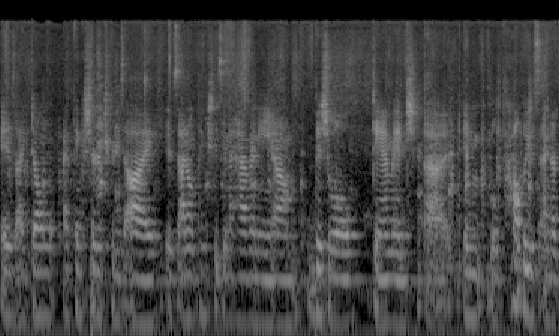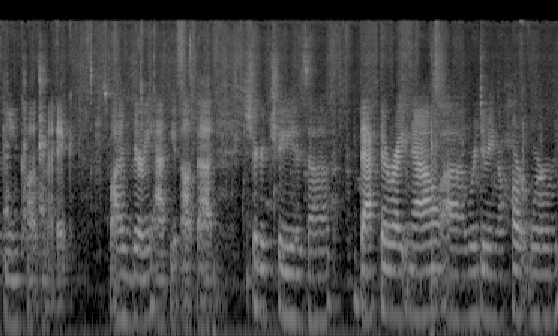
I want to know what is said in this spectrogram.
is I don't, I think Sugar Tree's eye is, I don't think she's gonna have any um, visual damage uh, and will probably just end up being cosmetic. So I'm very happy about that. Sugar Tree is uh, back there right now. Uh, we're doing a heartworm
